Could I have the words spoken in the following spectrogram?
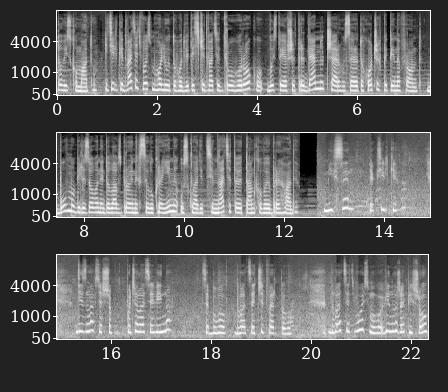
до військомату. І тільки 28 лютого 2022 року, вистоявши триденну чергу серед охочих піти на фронт, був мобілізований до лав Збройних сил України у складі 17-ї танкової бригади. Мій син, як тільки дізнався, що почалася війна, це було 24-го, 28-го він вже пішов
